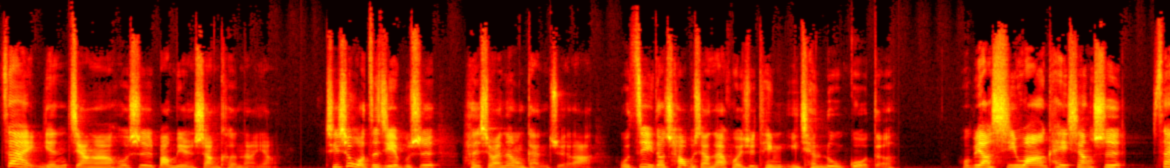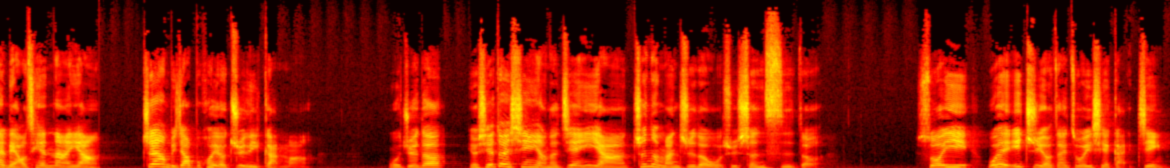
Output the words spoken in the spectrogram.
在演讲啊，或是帮别人上课那样。其实我自己也不是很喜欢那种感觉啦，我自己都超不想再回去听以前录过的。我比较希望可以像是在聊天那样，这样比较不会有距离感嘛。我觉得有些对信仰的建议啊，真的蛮值得我去深思的。所以我也一直有在做一些改进，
